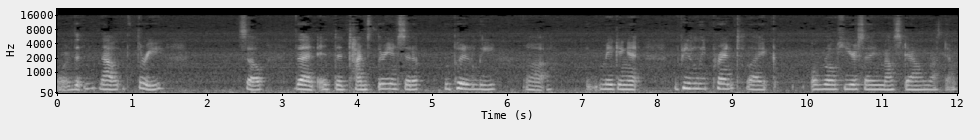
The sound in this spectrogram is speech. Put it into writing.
or now three, so then it did times three instead of repeatedly uh, making it repeatedly print like a row here saying mouse down, mouse down,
